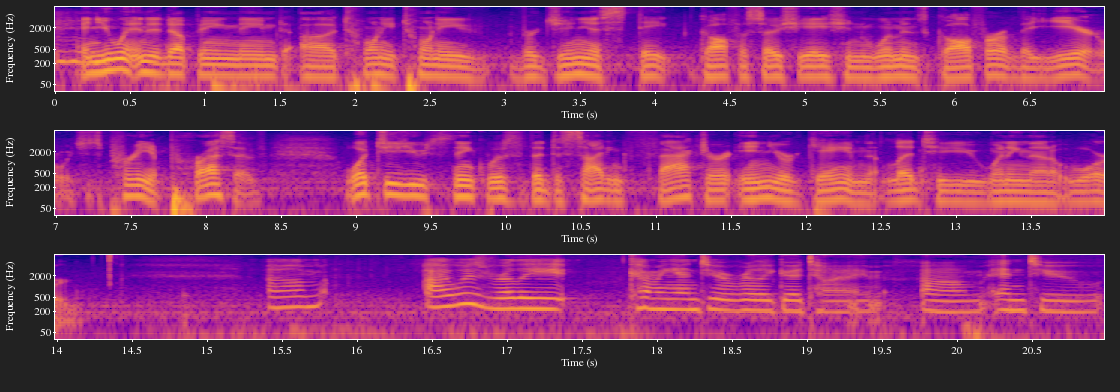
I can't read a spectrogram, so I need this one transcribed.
and you ended up being named uh, 2020 Virginia State Golf Association Women's Golfer of the Year, which is pretty impressive. What do you think was the deciding factor in your game that led to you winning that award? Um, I was really coming into a really good time um, into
